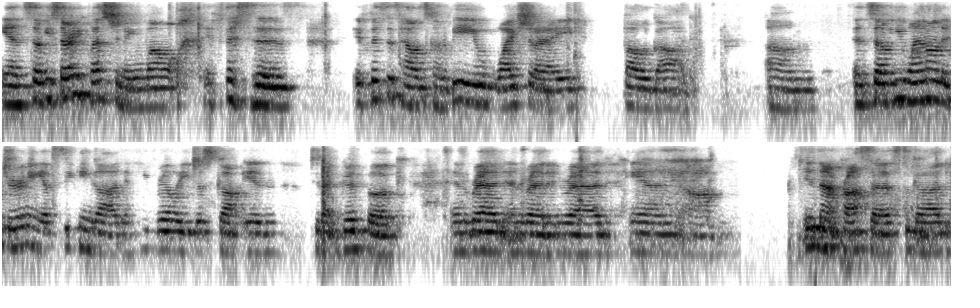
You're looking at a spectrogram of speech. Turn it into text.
And so he started questioning, well, if this is if this is how it's going to be, why should I follow God? Um, and so he went on a journey of seeking God, and he really just got into that good book and read and read and read. And um, in that process, God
